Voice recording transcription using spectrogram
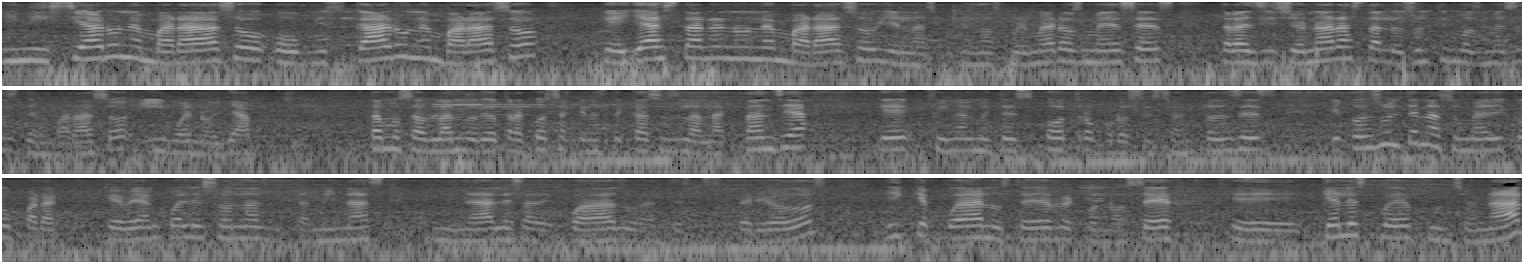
iniciar un embarazo o buscar un embarazo que ya están en un embarazo y en, en los primeros meses transicionar hasta los últimos meses de embarazo y bueno, ya estamos hablando de otra cosa que en este caso es la lactancia, que finalmente es otro proceso. Entonces, que consulten a su médico para que vean cuáles son las vitaminas y minerales adecuadas durante estos periodos y que puedan ustedes reconocer eh, qué les puede funcionar,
